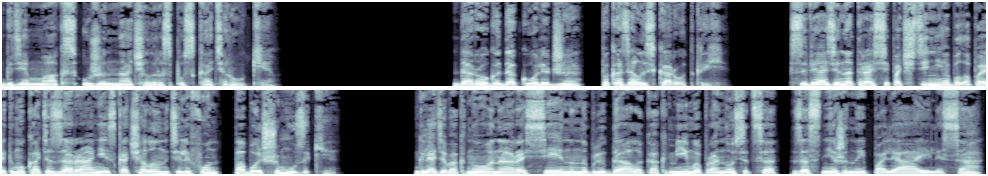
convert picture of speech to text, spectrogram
где Макс уже начал распускать руки. Дорога до колледжа показалась короткой. Связи на трассе почти не было, поэтому Катя заранее скачала на телефон побольше музыки. Глядя в окно, она рассеянно наблюдала, как мимо проносятся заснеженные поля и леса,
